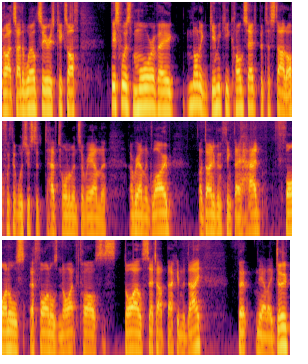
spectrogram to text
All right, so the World Series kicks off. This was more of a not a gimmicky concept, but to start off with, it was just to have tournaments around the around the globe. I don't even think they had finals a finals night style style setup back in the day, but now they do.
